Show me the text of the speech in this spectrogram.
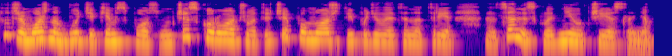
Тут же можна будь-яким способом, чи скорочувати, чи помножити і поділити на 3. Це не складні обчислення.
